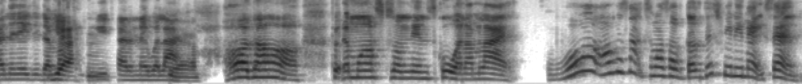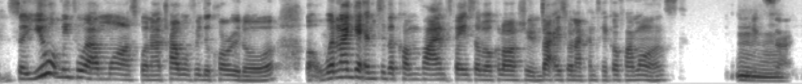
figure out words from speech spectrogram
And then they did the yeah. U-turn and they were like, Yeah. oh no, put the masks on in school. And I'm like, what? I was like to myself, does this really make sense? So you want me to wear a mask when I travel through the corridor, but when I get into the confined space of a classroom, that is when I can take off my mask. Mm. Exactly.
